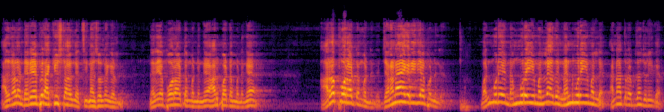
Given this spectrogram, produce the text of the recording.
அதனால நிறைய பேர் அக்யூஸ்ட் ஆகுங்க. சி, நான் சொல்றேன் கேளுங்க. நிறைய போராட்டம் பண்ணுங்க ஆர்ப்பாட்டம் பண்ணுங்க. அறப்போராட்டம் பண்ணுங்க. ஜனநாயக ரீதியாக பண்ணுங்க. வன்முறை நம்முறையும் அல்ல அது நன்முறையும் அல்ல. அண்ணாத்துறை அப்படிதான் சொல்லியிருக்காரு.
